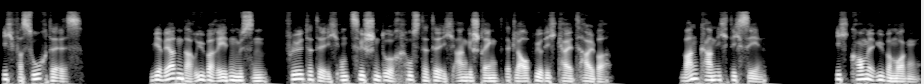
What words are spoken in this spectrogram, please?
Ich versuchte es. Wir werden darüber reden müssen, flötete ich und zwischendurch hustete ich angestrengt der Glaubwürdigkeit halber. Wann kann ich dich sehen? Ich komme übermorgen.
